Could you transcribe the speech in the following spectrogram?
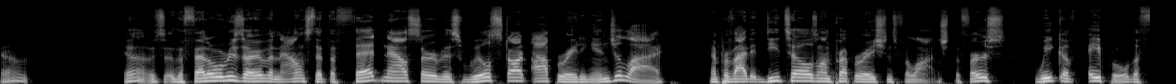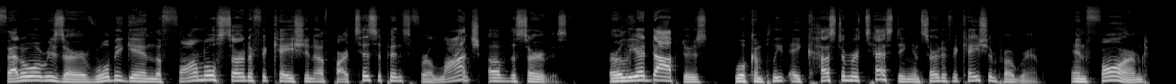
Yeah. Yeah. It's- the Federal Reserve announced that the FedNow service will start operating in July and provided details on preparations for launch. The first week of April, the Federal Reserve will begin the formal certification of participants for launch of the service. Early adopters will complete a customer testing and certification program informed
